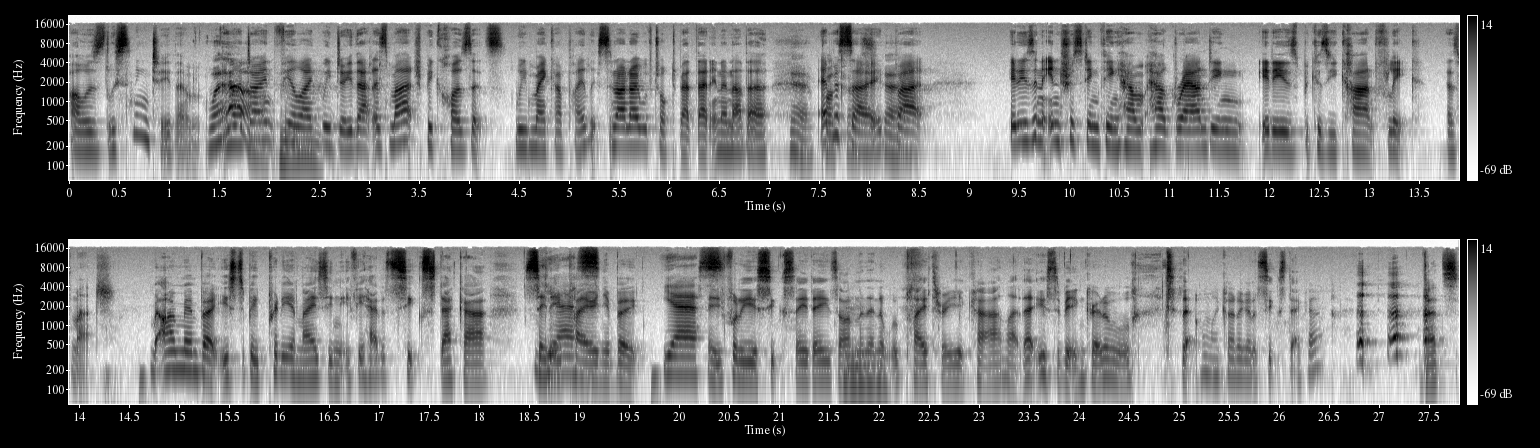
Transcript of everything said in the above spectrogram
I was listening to them. And I don't feel like hmm. we do that as much because it's we make our playlists. And I know we've talked about that in another Yeah, podcast, episode, yeah. but it is an interesting thing how how grounding it is because you can't flick as much. I remember it used to be pretty amazing if you had a six stacker CD Yes. player in your boot. Yes. And you put all your six CDs on and then it would mm. play through your car. Like that used to be incredible. Oh my God, I got a six stacker. That's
